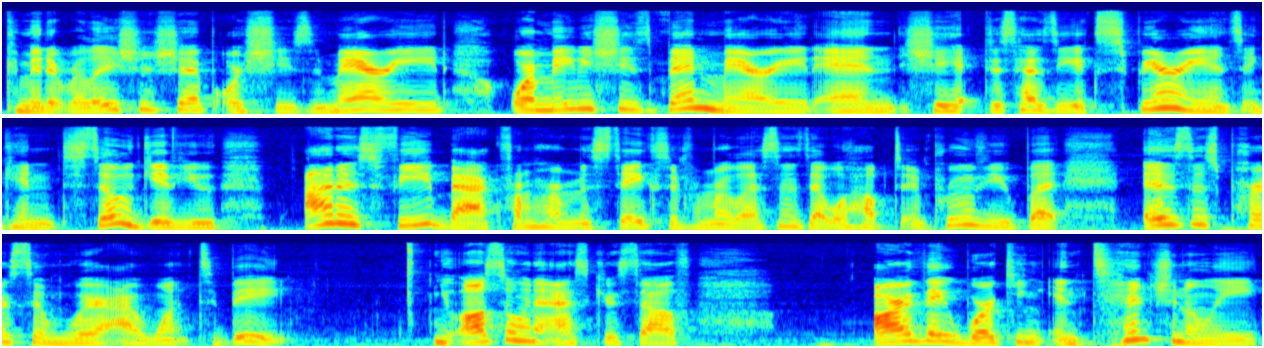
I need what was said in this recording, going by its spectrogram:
committed relationship or she's married or maybe she's been married and she just has the experience and can still give you honest feedback from her mistakes and from her lessons that will help to improve you. But is this person where I want to be? You also want to ask yourself, are they working intentionally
